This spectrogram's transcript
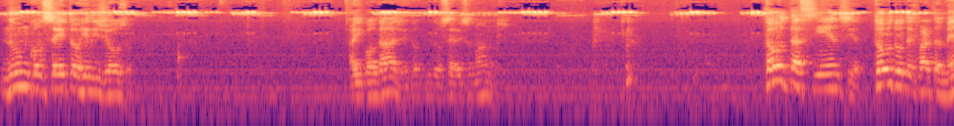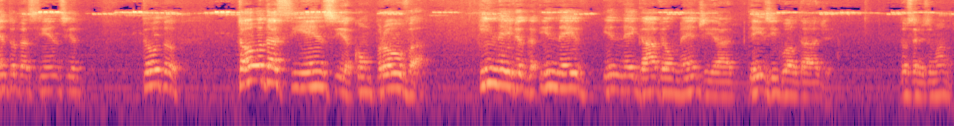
num conceito religioso. A igualdade do, dos seres humanos. Toda a ciência, todo o departamento da ciência, todo, toda a ciência comprova inegavelmente a desigualdade dos seres humanos.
